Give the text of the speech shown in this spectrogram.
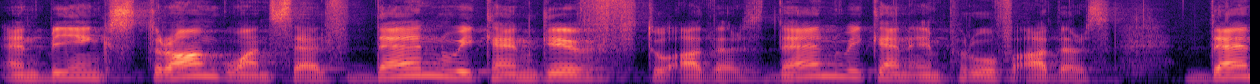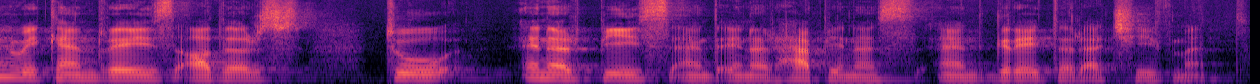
and being strong oneself, then we can give to others, then we can improve others, then we can raise others to inner peace and inner happiness and greater achievement.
